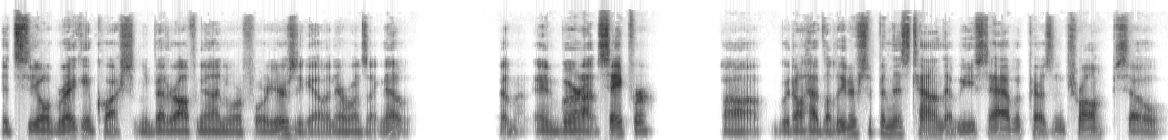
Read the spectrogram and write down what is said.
it's the old Reagan question. You better off now than you were four years ago, and everyone's like, no. And we're not safer. Uh, we don't have the leadership in this town that we used to have with President Trump. So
